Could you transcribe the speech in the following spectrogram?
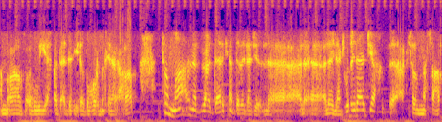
أمراض عضويه قد أدت إلى ظهور مثل الأعراض ثم بعد ذلك نبدأ العلاج العلاج والعلاج يأخذ أكثر من مسار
